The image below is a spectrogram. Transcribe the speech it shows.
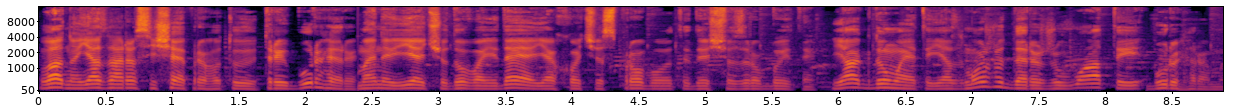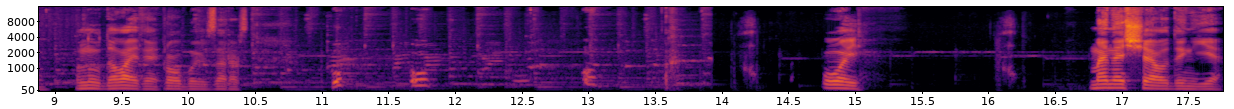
Ладно, я зараз іще приготую три бургери. У мене є чудова ідея, я хочу спробувати дещо зробити. Як думаєте, я зможу дирижувати бургерами? Ну, давайте пробую зараз. Оп, оп, оп. Ой. У мене ще один є.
